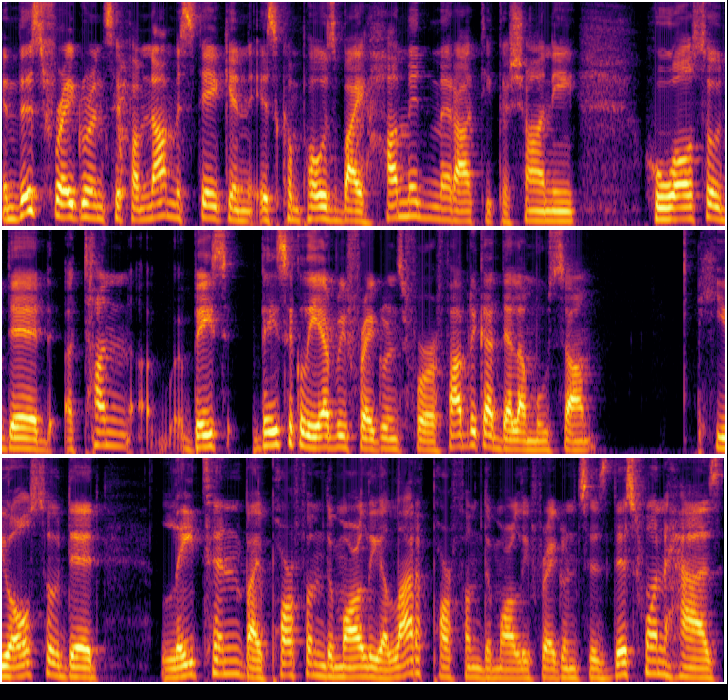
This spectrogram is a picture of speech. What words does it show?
and this fragrance, if I'm not mistaken, is composed by Hamid Merati Kashani, who also did a ton, basically every fragrance for Fabbrica della Musa. He also did Layton by Parfum de Marly, a lot of Parfum de Marly fragrances. This one has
